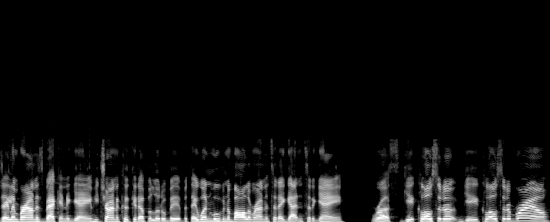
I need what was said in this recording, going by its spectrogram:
Jaylen Brown is back in the game. He trying to cook it up a little bit, but they wasn't moving the ball around until they got into the game. Russ, get closer to get closer to Brown.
